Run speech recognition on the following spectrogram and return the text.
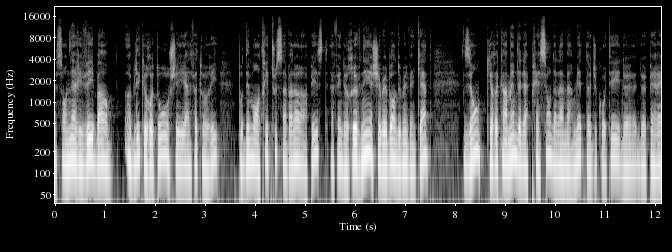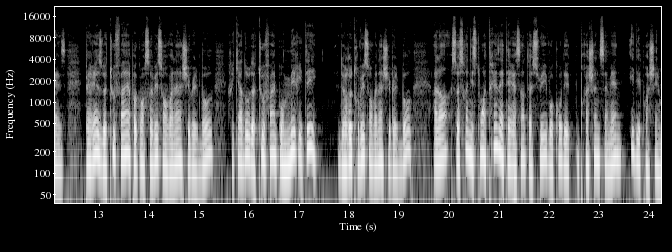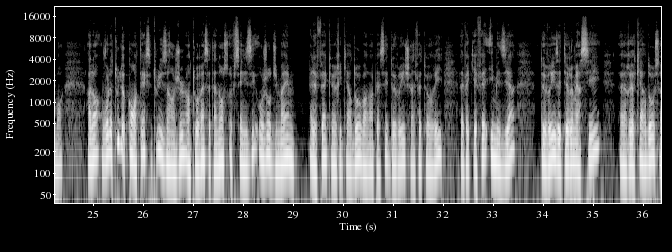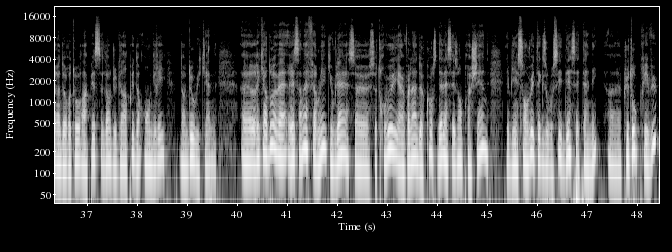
son arrivée barre oblique retour chez AlphaTauri pour démontrer toute sa valeur en piste afin de revenir chez Red Bull en 2024. disons qu'il y aura quand même de la pression dans la marmite du côté de, Perez. Perez doit tout faire pour conserver son volant chez Red Bull. Ricardo doit tout faire pour mériter de retrouver son volant chez Red Bull. Alors, ce sera une histoire très intéressante à suivre au cours des prochaines semaines et des prochains mois. Alors, voilà tout le contexte et tous les enjeux entourant cette annonce officialisée aujourd'hui même le fait que Ricardo va remplacer De Vries avec effet immédiat. De Vries a été remercié. Euh, Ricardo sera de retour en piste lors du Grand Prix de Hongrie dans deux week-ends. Euh, Ricardo avait récemment affirmé qu'il voulait se, trouver un volant de course dès la saison prochaine. Eh bien, son vœu est exaucé dès cette année, euh, plus tôt que prévu.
